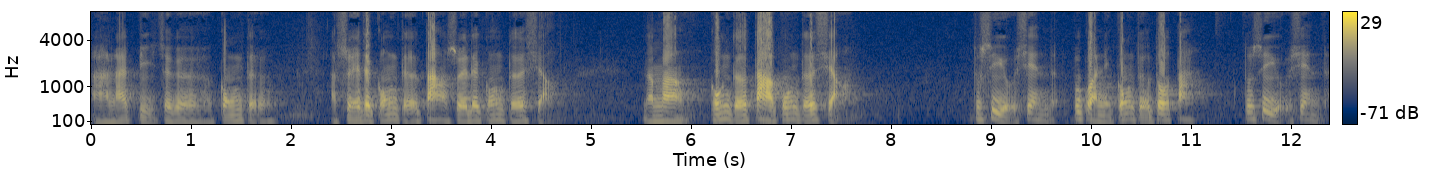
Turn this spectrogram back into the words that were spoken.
啊，来比这个功德，啊，谁的功德大，谁的功德小，那么功德大、功德小，都是有限的，不管你功德多大，都是有限的。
